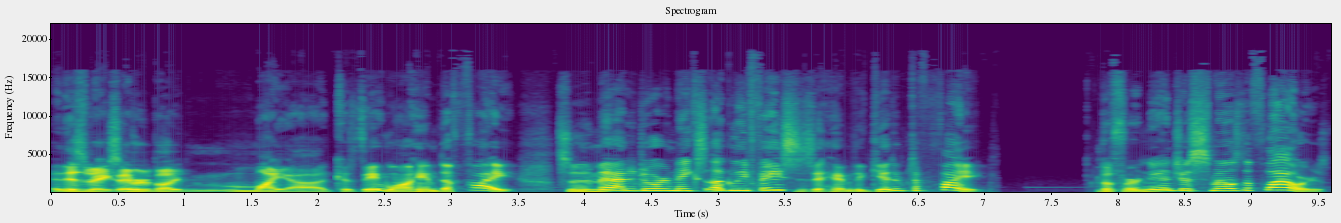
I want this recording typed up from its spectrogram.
And this makes everybody mad because they want him to fight. So the matador makes ugly faces at him to get him to fight. But Ferdinand just smells the flowers.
